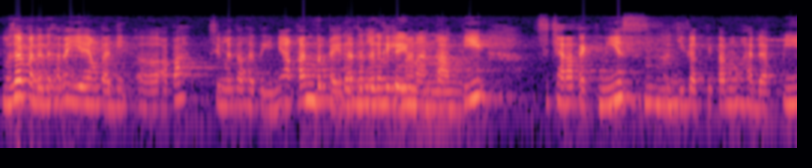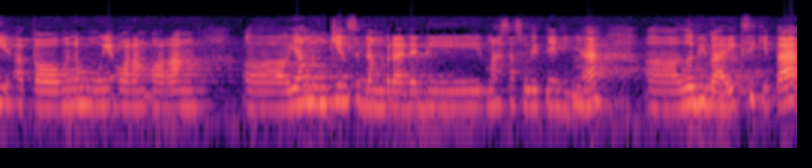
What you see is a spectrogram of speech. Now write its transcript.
maksudnya pada dasarnya iya yang tadi eh, apa si mental health ini akan berkaitan dengan, dengan keimanan, keimanan. tapi secara teknis Mhm. eh, jika kita menghadapi atau menemui orang-orang eh, yang mungkin sedang berada di masa sulitnya dia eh, lebih baik sih kita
